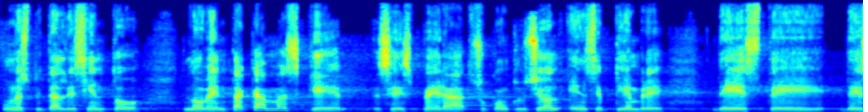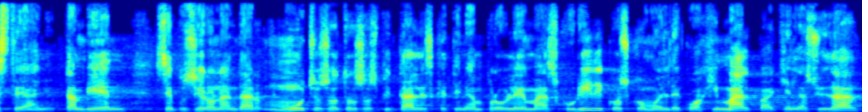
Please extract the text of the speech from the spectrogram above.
un hospital de 190 camas que se espera su conclusión en septiembre de este, de este año. También se pusieron a andar muchos otros hospitales que tenían problemas jurídicos, como el de Coajimalpa, aquí en la ciudad.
